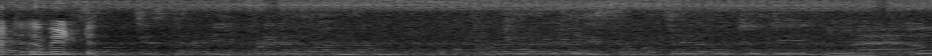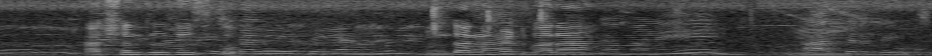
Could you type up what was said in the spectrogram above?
అక్కకు పెట్టు. అక్షంతలు తీసుకో. దండం పెట్టుకోరా? ఆశీర్వదించు.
